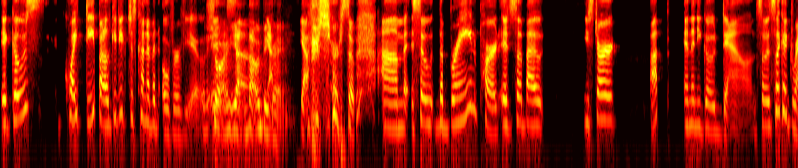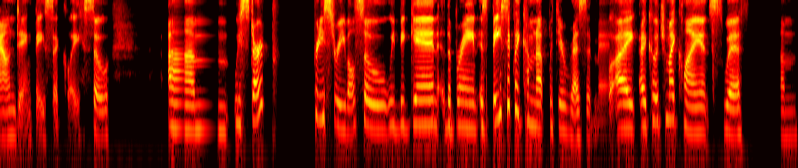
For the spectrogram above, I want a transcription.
it goes quite deep, but I'll give you just kind of an overview. Sure, it's, yeah, uh, that would be yeah, great. Yeah, for sure. So, um, so the brain part, it's about you start up and then you go down. So it's like a grounding, basically. So um, we start pretty cerebral. So we begin, the brain is basically coming up with your resume. I, I coach my clients with, um,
